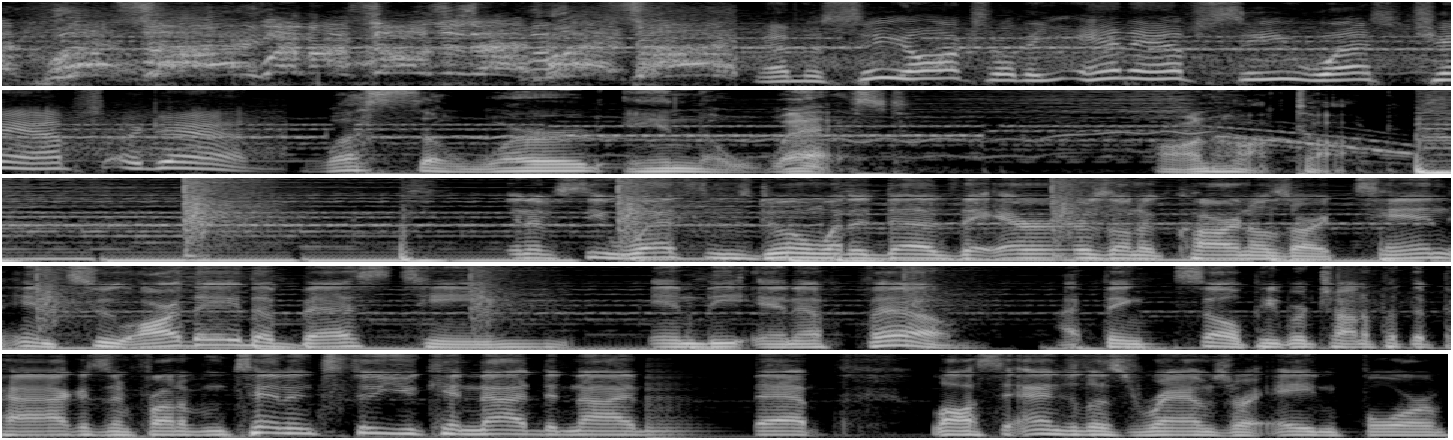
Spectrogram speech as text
at? West side. Where my soldiers at? West side. And the Seahawks are the NFC West champs again. What's the word in the West on Hawk Talk? NFC West is doing what it does. The Arizona Cardinals are 10 and 2. Are they the best team in the NFL? I think so. People are trying to put the Packers in front of them. 10 and 2, you cannot deny that. Los Angeles Rams are 8 and 4.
